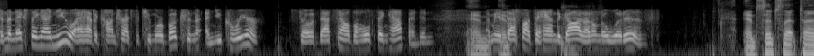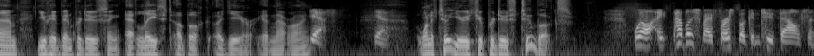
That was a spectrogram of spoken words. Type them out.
And the next thing I knew, I had a contract for two more books and a new career. So that's how the whole thing happened. And, and I mean, and, if that's not the hand of God, I don't know what is. And since that time, you have been producing at least a book a year, isn't that right? Yes, yes. One of two years, you produced two books. Well, I published my first book in 2000,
